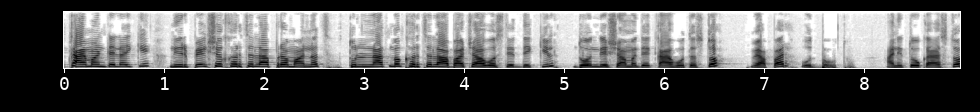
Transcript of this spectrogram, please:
काय म्हटलेलं आहे की निरपेक्ष खर्च लाभप्रमाणेच तुलनात्मक खर्च लाभाच्या अवस्थेत देखील दोन देशामध्ये काय होत असतो? व्यापार उद्भवतो. आणि तो काय असतो?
